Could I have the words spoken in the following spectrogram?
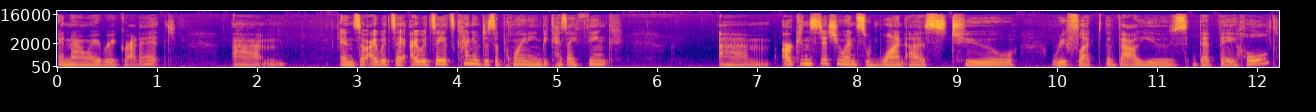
and now I regret it. Um, and so I would say I would say it's kind of disappointing because I think um, our constituents want us to reflect the values that they hold.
